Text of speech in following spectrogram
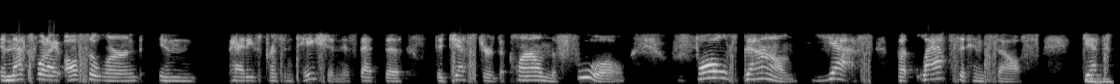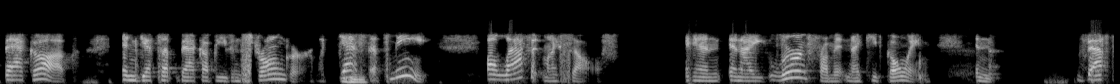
And that's what I also learned in Patty's presentation is that the the jester, the clown, the fool falls down, yes, but laughs at himself, gets mm-hmm. back up, and gets up back up even stronger. like, yes, mm-hmm. that's me. I'll laugh at myself. And and I learn from it and I keep going. And that's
